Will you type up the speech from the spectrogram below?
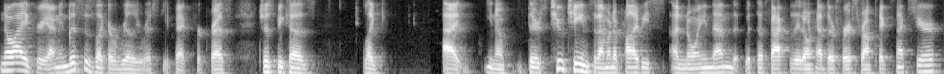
no, I agree. I mean, this is like a really risky pick for Chris, just because, like, I, you know, there's two teams that I'm going to probably be annoying them with the fact that they don't have their first round picks next year.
